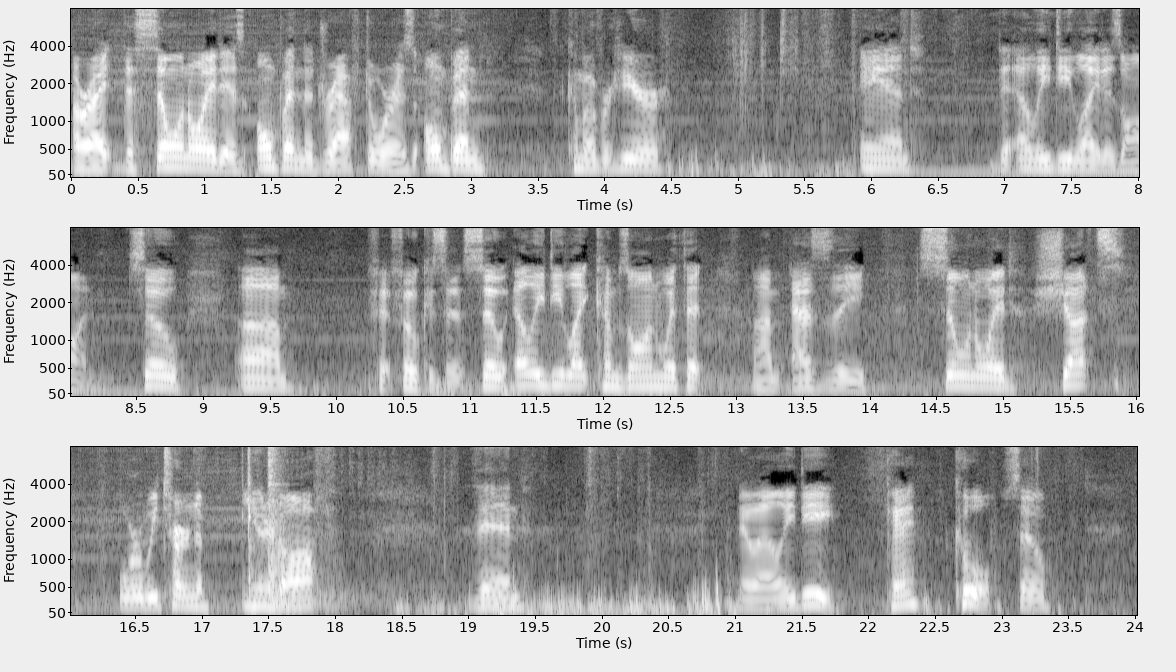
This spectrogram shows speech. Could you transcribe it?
All right, the solenoid is open, the draft door is open. Come over here and the LED light is on. So um, if it focuses. So LED light comes on with it um, as the solenoid shuts or we turn the unit off, then no LED. Okay, cool. So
